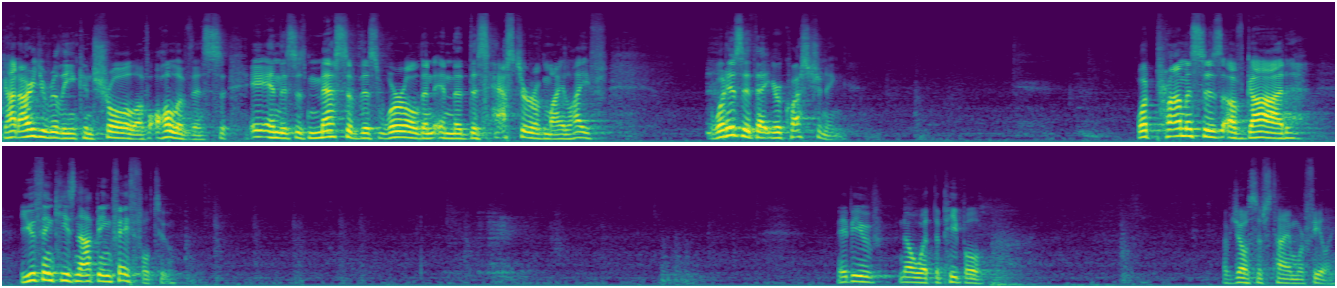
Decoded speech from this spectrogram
God, are you really in control of all of this and this mess of this world and, and the disaster of my life? What is it that you're questioning? What promises of God you think He's not being faithful to? Maybe you know what the people of Joseph's time were feeling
